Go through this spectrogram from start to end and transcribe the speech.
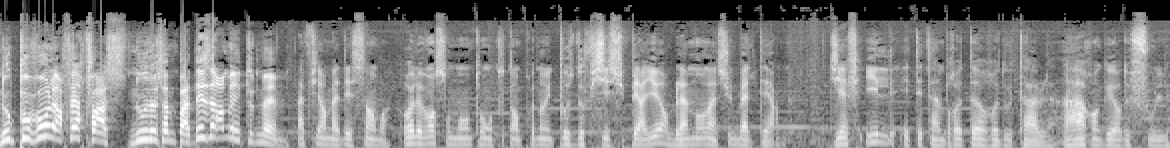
Nous pouvons leur faire face. Nous ne sommes pas désarmés tout de même. affirma Décembre, relevant son menton tout en prenant une pose d'officier supérieur blâmant un subalterne. Jeff Hill était un bretteur redoutable, un harangueur de foule.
